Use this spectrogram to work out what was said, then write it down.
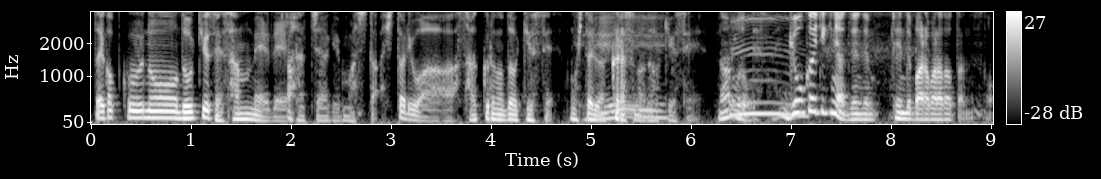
大学の同級生3名で立ち上げました。一人はサークルの同級生、もう一人はクラスの同級生。なるほどですね。業界的には全然点でバラバラだったんですか？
